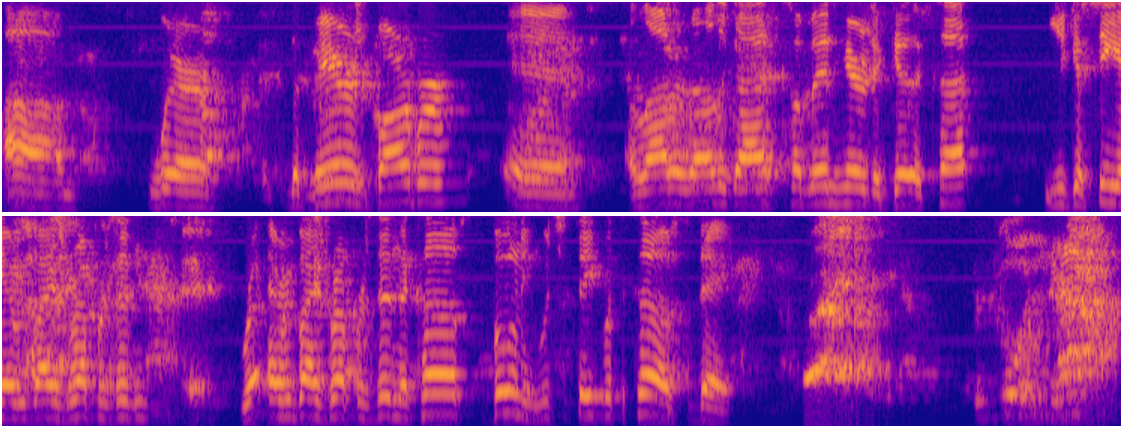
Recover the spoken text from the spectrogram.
um, where the Bears barber and a lot of the other guys come in here to get a cut. You can see everybody's representing everybody's representing the Cubs. Booney, what you think with the Cubs today? What? It's going down.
